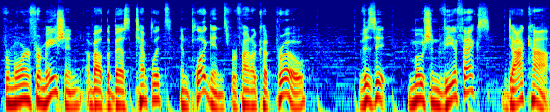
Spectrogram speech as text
For more information about the best templates and plugins for Final Cut Pro, visit motionvfx.com.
